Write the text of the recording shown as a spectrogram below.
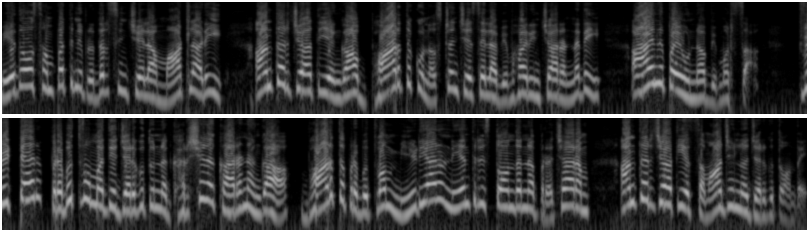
మేధో సంపత్తిని ప్రదర్శించేలా మాట్లాడి అంతర్జాతీయంగా భారత్కు నష్టం చేసేలా వ్యవహరించారన్నది ఆయనపై ఉన్న విమర్శ. ట్విట్టర్ ప్రభుత్వం మధ్య జరుగుతున్న ఘర్షణ కారణంగా భారత ప్రభుత్వం మీడియాను నియంత్రిస్తోందన్న ప్రచారం అంతర్జాతీయ సమాజంలో జరుగుతోంది.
